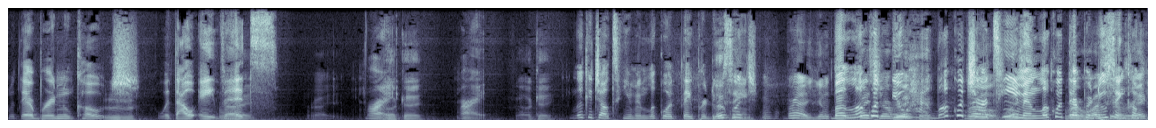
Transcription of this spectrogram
with their brand new coach without eight Mm. Right. vets. Right. Right. Okay. Right. Okay. Look at your team and look what they Look producing. what, you, bro, your but team- look what your you record? ha- look what Bro, your team and look what bro, they're producing compared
